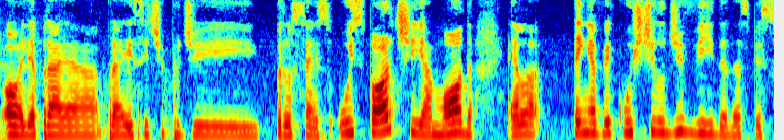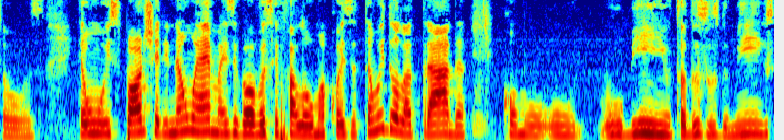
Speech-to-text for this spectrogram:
olha para esse tipo de processo. O esporte e a moda, ela tem a ver com o estilo de vida das pessoas. Então, o esporte, ele não é mais, igual você falou, uma coisa tão idolatrada como o, o Rubinho todos os domingos,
